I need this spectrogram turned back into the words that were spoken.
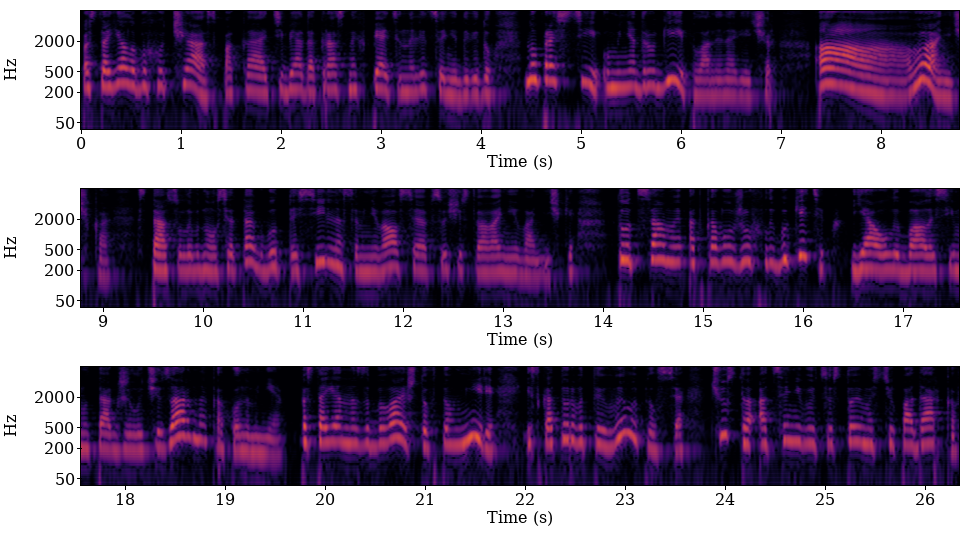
Постояла бы хоть час, пока тебя до красных пятен на лице не доведу. Но прости, у меня другие планы на вечер. «А, Ванечка!» Стас улыбнулся так, будто сильно сомневался в существовании Ванечки. Тот самый, от кого жухлый букетик? Я улыбалась ему так же лучезарно, как он мне. Постоянно забывая, что в том мире, из которого ты вылупился, чувства оцениваются стоимостью подарков.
